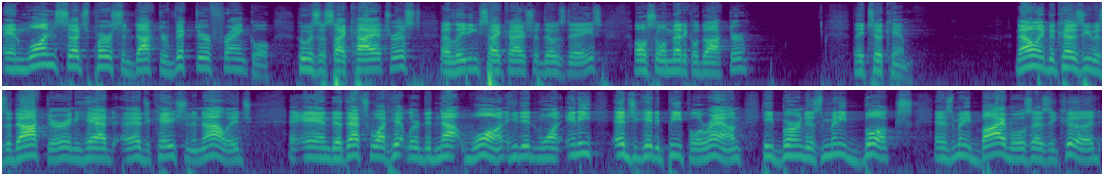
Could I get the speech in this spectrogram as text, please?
And one such person, Dr. Viktor Frankl, who was a psychiatrist, a leading psychiatrist of those days, also a medical doctor, they took him. Not only because he was a doctor and he had education and knowledge, and uh, that's what Hitler did not want. He didn't want any educated people around. He burned as many books and as many Bibles as he could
